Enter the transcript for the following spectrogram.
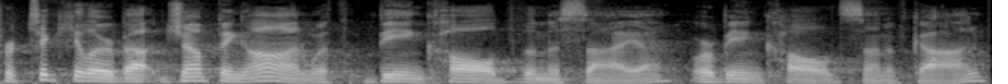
particular about jumping on with being called the Messiah or being called Son of God.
